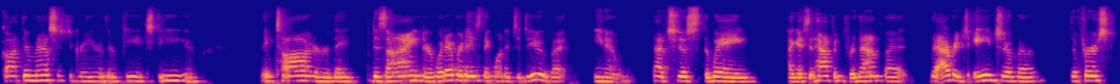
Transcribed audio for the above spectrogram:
got their master's degree or their PhD, and they taught or they designed or whatever it is they wanted to do. But you know, that's just the way I guess it happened for them. But the average age of a the first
